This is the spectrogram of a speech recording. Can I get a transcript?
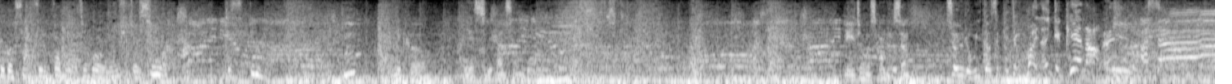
如果下次你再没有经过我允许就亲我的话，就死定了。嗯，你可别喜欢上我。你这种小女生，最容易就是被这坏男人给骗了。阿三。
